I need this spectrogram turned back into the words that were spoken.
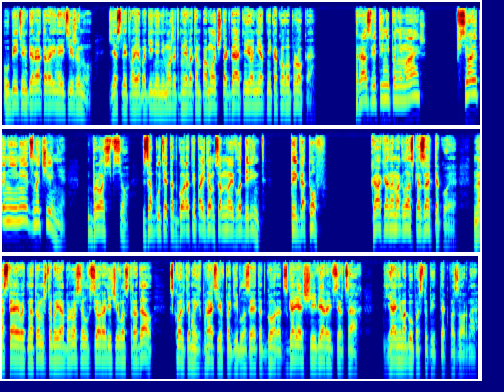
убить императора и найти жену. Если твоя богиня не может мне в этом помочь, тогда от нее нет никакого прока». «Разве ты не понимаешь? Все это не имеет значения. Брось все. Забудь этот город и пойдем со мной в лабиринт. Ты готов?» Как она могла сказать такое? Настаивать на том, чтобы я бросил все, ради чего страдал? Сколько моих братьев погибло за этот город, с горящей верой в сердцах. Я не могу поступить так позорно.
